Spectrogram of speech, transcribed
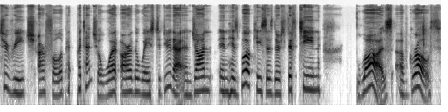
to reach our full potential. What are the ways to do that? And John, in his book, he says there's 15 laws of growth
